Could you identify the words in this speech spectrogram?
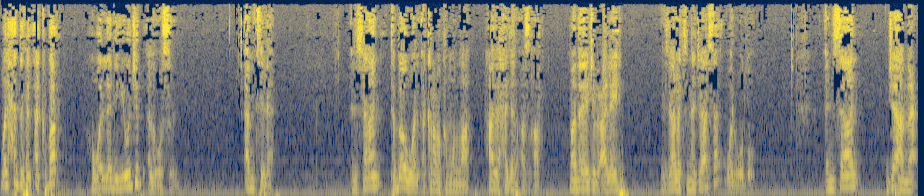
والحدث الأكبر هو الذي يوجب الغسل. أمثلة. إنسان تبول أكرمكم الله هذا حدث أصغر. ماذا يجب عليه؟ إزالة النجاسة والوضوء. إنسان جامع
